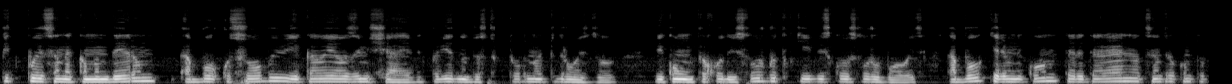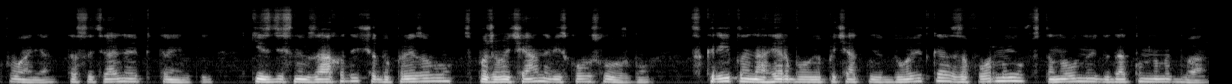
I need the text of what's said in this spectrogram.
підписана командиром або особою, яка його заміщає відповідно до структурного підрозділу, в якому проходить службу такий військовослужбовець, або керівником територіального центру комплектування та соціальної підтримки який здійснив заходи щодо призову споживача на військову службу, скріплена гербовою печаткою довідка за формою, встановленою додатком номер 2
